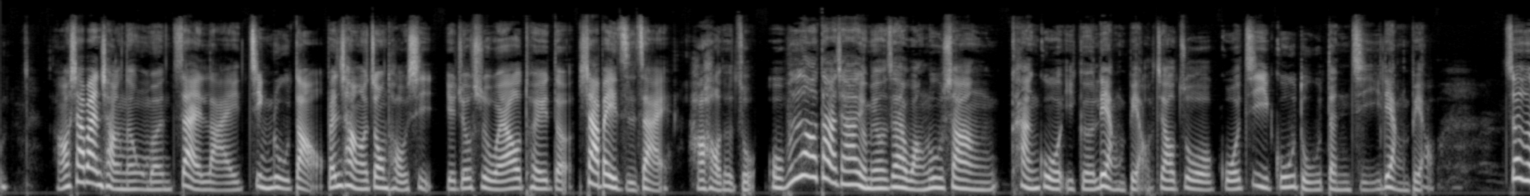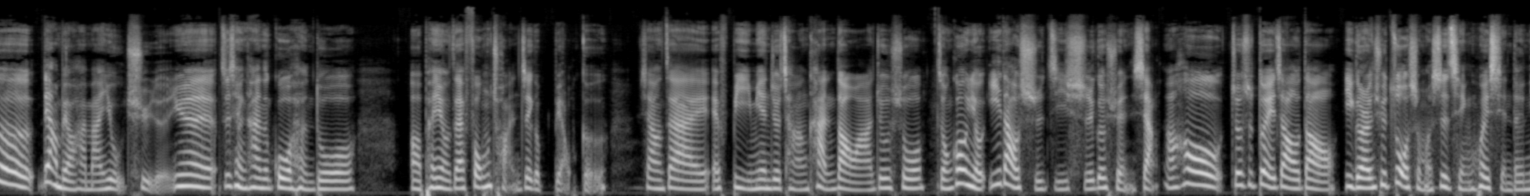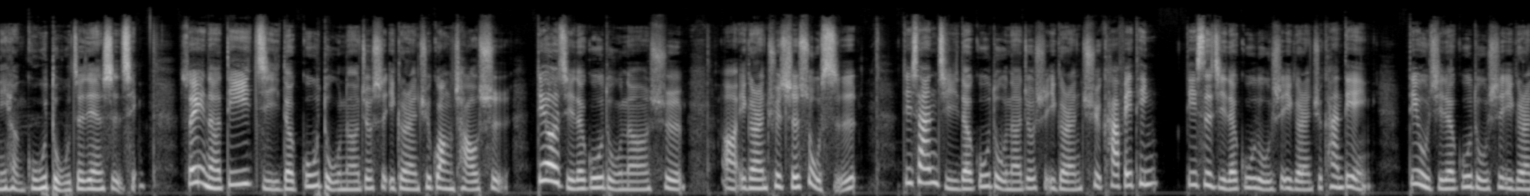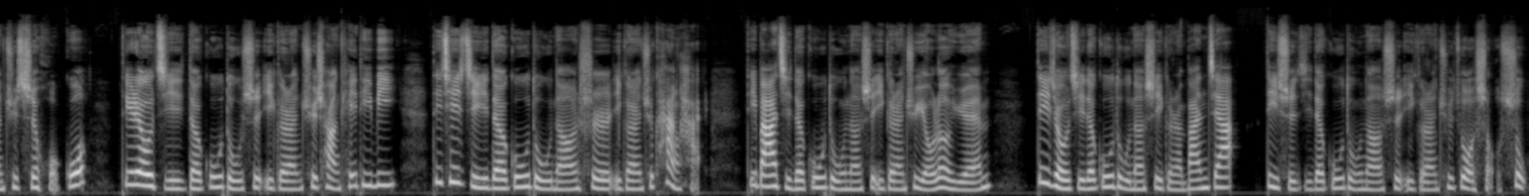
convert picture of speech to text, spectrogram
然后下半场呢，我们再来进入到本场的重头戏，也就是我要推的《下辈子再好好的做》。我不知道大家有没有在网络上看过一个量表，叫做国际孤独等级量表。这个量表还蛮有趣的，因为之前看到过很多呃朋友在疯传这个表格，像在 FB 里面就常看到啊，就是说总共有一到十集十个选项，然后就是对照到一个人去做什么事情会显得你很孤独这件事情。所以呢，第一集的孤独呢，就是一个人去逛超市；第二集的孤独呢，是啊、一个人去吃素食；第三集的孤独呢，就是一个人去咖啡厅；第四集的孤独是一个人去看电影。第五集的孤独是一个人去吃火锅，第六集的孤独是一个人去唱 KTV，第七集的孤独呢是一个人去看海，第八集的孤独呢是一个人去游乐园，第九集的孤独呢是一个人搬家，第十集的孤独呢是一个人去做手术。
